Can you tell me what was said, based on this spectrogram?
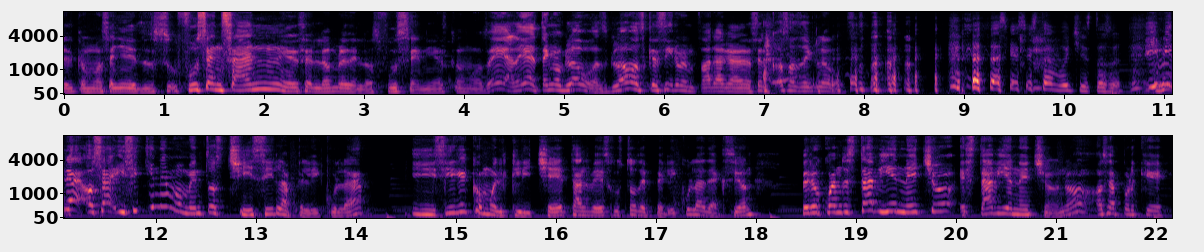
Es como Fusen-san es el nombre de los Fusen y es como, eh, adiós, tengo globos, globos que sirven para hacer cosas de globos. sí, sí, está muy chistoso. Y mira, o sea, y si tiene momentos cheesy la película y sigue como el cliché tal vez justo de película de acción, pero cuando está bien hecho, está bien hecho, ¿no? O sea, porque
